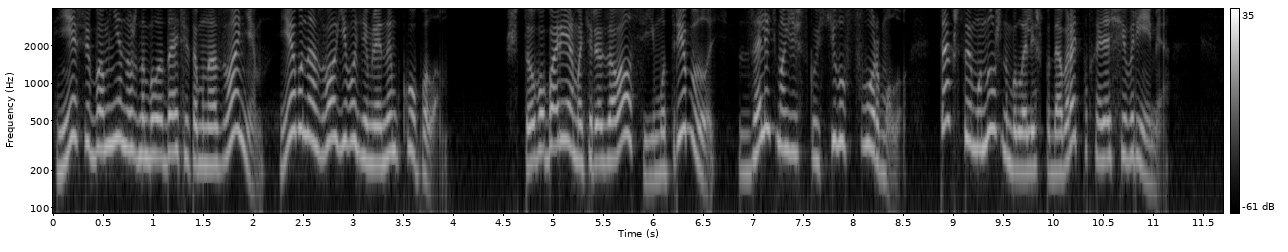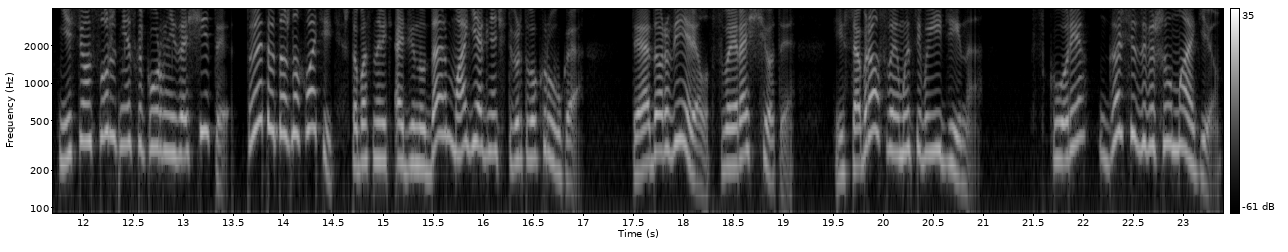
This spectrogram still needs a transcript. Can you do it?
Если бы мне нужно было дать этому название, я бы назвал его земляным куполом. Чтобы барьер материализовался, ему требовалось залить магическую силу в формулу, так что ему нужно было лишь подобрать подходящее время. Если он служит несколько уровней защиты, то этого должно хватить, чтобы остановить один удар магии огня четвертого круга. Теодор верил в свои расчеты и собрал свои мысли воедино. Вскоре Гарси завершил магию.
